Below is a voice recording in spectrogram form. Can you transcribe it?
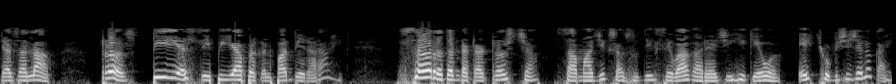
त्याचा लाभ ट्रस्ट टीएससीपी या प्रकल्पात देणार आहे. सर रतन टाटा ट्रस्टच्या सामाजिक सांस्कृतिक सेवा कार्याची ही केवळ एक छोटीशी झलक आहे.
